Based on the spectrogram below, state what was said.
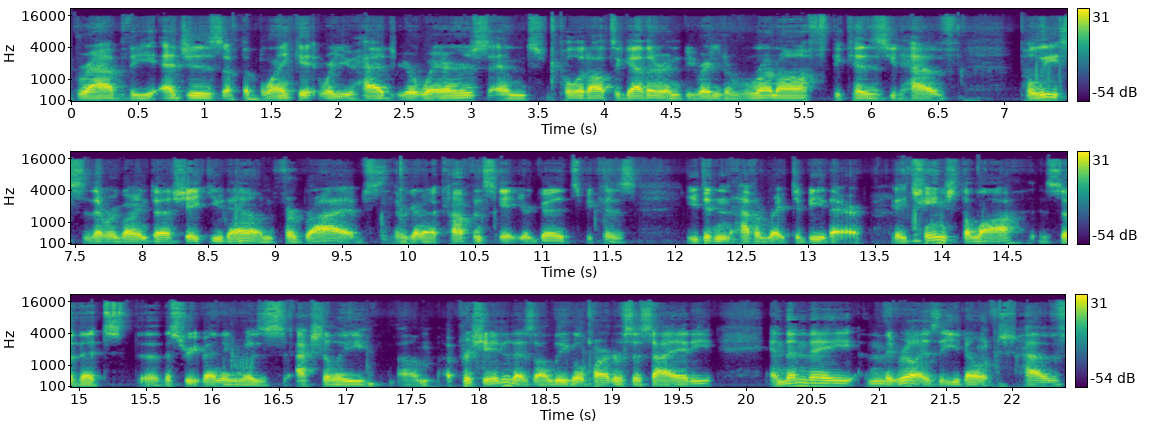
grab the edges of the blanket where you had your wares and pull it all together and be ready to run off because you'd have police that were going to shake you down for bribes. They were going to confiscate your goods because you didn't have a right to be there. They changed the law so that the, the street vending was actually um, appreciated as a legal part of society. And then they and they realized that you don't have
